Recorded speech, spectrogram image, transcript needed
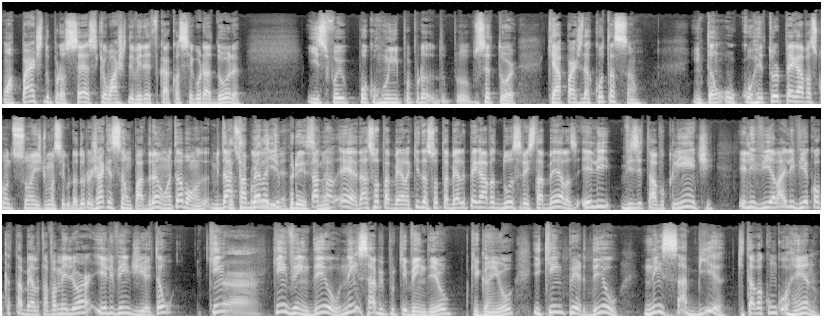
uma parte do processo que eu acho que deveria ficar com a seguradora. E isso foi um pouco ruim para o setor, que é a parte da cotação. Então, o corretor pegava as condições de uma seguradora, já que são padrão, então, bom, me dá É a sua tabela de planilha. preço, Dá- né? É, dá a sua tabela aqui, dá a sua tabela, ele pegava duas, três tabelas, ele visitava o cliente, ele via lá, ele via qual que a tabela estava melhor e ele vendia. Então, quem, É. quem vendeu nem sabe por que vendeu, que ganhou, e quem perdeu nem sabia que estava concorrendo.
